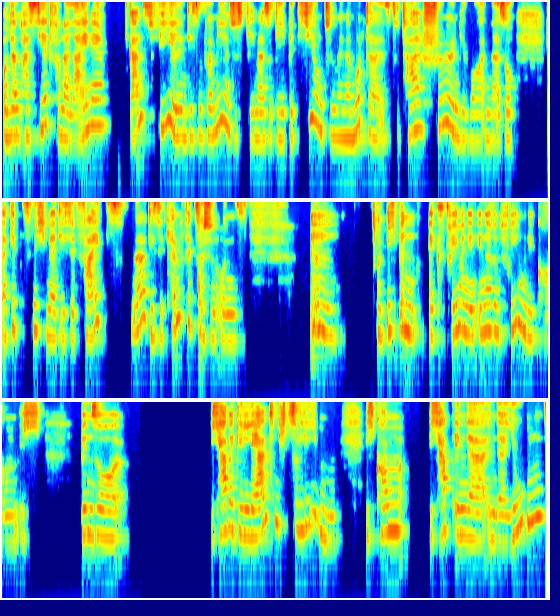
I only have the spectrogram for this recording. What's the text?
und dann passiert von alleine ganz viel in diesem Familiensystem. Also die Beziehung zu meiner Mutter ist total schön geworden. Also da gibt's nicht mehr diese Fights, ne, diese Kämpfe zwischen uns. Und ich bin extrem in den inneren Frieden gekommen. Ich bin so, ich habe gelernt, mich zu lieben. Ich komme ich habe in der, in der Jugend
